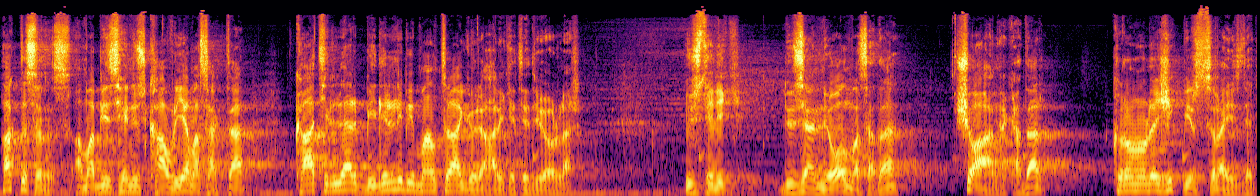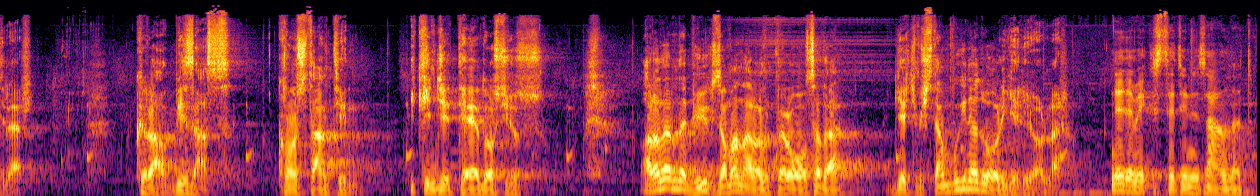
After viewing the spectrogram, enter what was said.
Haklısınız ama biz henüz kavrayamasak da katiller belirli bir mantığa göre hareket ediyorlar. Üstelik düzenli olmasa da şu ana kadar kronolojik bir sıra izlediler. Kral Bizas, Konstantin, II. Theodosius. Aralarında büyük zaman aralıkları olsa da geçmişten bugüne doğru geliyorlar. Ne demek istediğinizi anladım.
